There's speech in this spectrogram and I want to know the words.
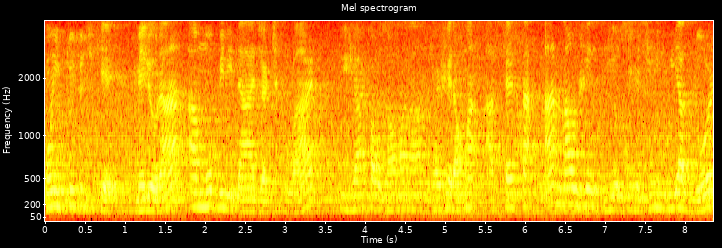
com o intuito de quê? Melhorar a mobilidade articular e já causar uma, já gerar uma certa analgesia, ou seja, diminuir a dor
